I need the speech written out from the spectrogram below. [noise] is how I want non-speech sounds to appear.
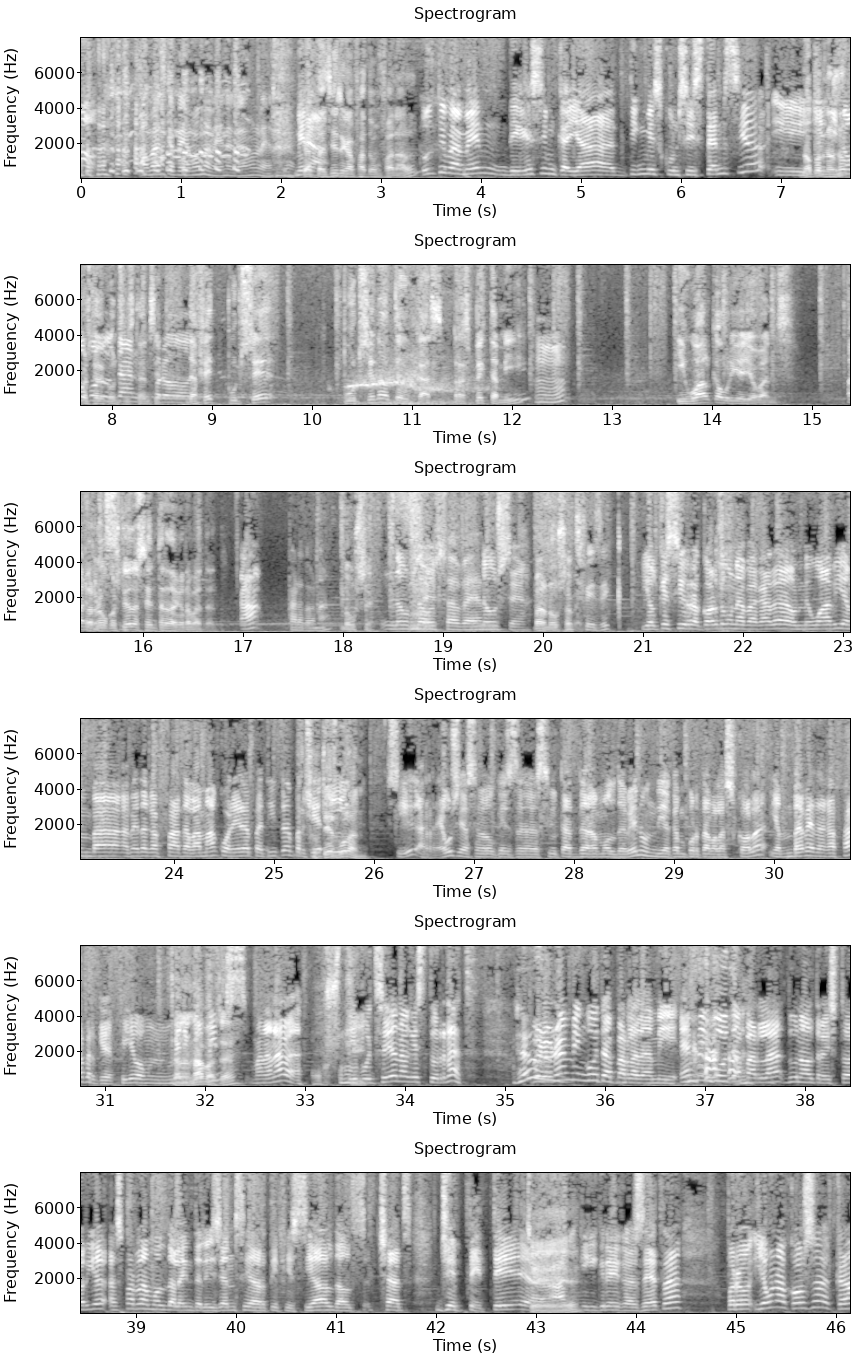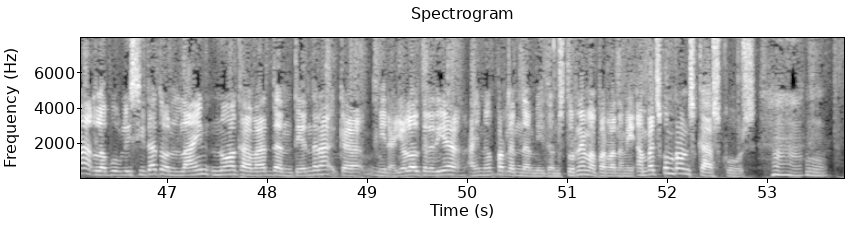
Home, és que feia molt de vent, era molt bèstia. que mira, t'hagis agafat un fanal. últimament, diguéssim que ja tinc més consistència i, No, però no és una qüestió de volo tant, consistència. però... De fet, potser, potser en el teu cas, respecte a mi, Mm -hmm. igual que hauria jo abans. Per, Perquè una sí. qüestió de centre de gravetat. Ah, Perdona. No ho sé. no ho sé. No ho sabem. No ho sé. Bueno, no ho Ets sabem. físic? I el que sí recordo, una vegada el meu avi em va haver d'agafar de la mà quan era petita perquè... Sorties volant? Sí, a Reus, ja sabeu que és eh, ciutat de molt de vent, un dia que em portava a l'escola, i em va haver d'agafar perquè feia un Te n'anaves, eh? me n'anava. I potser ja no hagués tornat. Però no hem vingut a parlar de mi, hem vingut a parlar d'una altra història. Es parla molt de la intel·ligència artificial, dels xats GPT, Sí. H, Y, Z, però hi ha una cosa que la publicitat online no ha acabat d'entendre, que, mira, jo l'altre dia... Ai, no parlem de mi, doncs tornem a parlar de mi. Em vaig comprar uns cascos.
